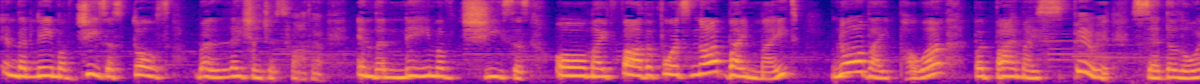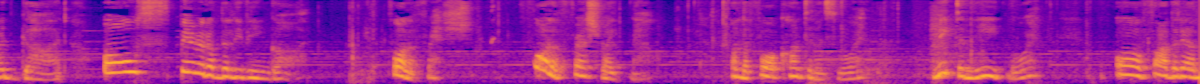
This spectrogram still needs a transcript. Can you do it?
in the name of Jesus those relationships, Father. In the name of Jesus. Oh, my Father, for it's not by might nor by power, but by my Spirit, said the Lord God. Oh, Spirit of the living God, fall afresh. Fall afresh right now on the four continents, Lord. Meet the need, Lord. Oh, Father, there are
